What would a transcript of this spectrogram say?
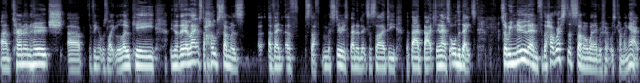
um, Turner and Hooch. Uh, I think it was like Loki. You know, they announced the whole summer's uh, event of stuff, Mysterious Benedict Society, The Bad Batch. They announced all the dates. So we knew then for the rest of the summer when everything was coming out.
